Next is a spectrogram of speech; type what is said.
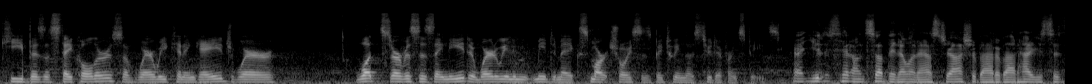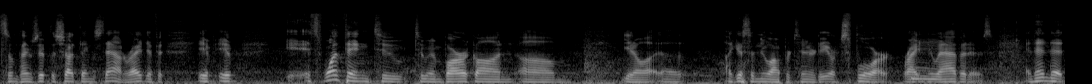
key business stakeholders of where we can engage, where what services they need and where do we need to make smart choices between those two different speeds. Right, you just hit on something I want to ask Josh about, about how you said sometimes you have to shut things down, right? If, it, if, if it's one thing to, to embark on, um, you know, uh, I guess a new opportunity or explore, right, mm. new avenues. And then to,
